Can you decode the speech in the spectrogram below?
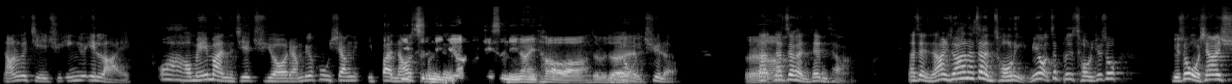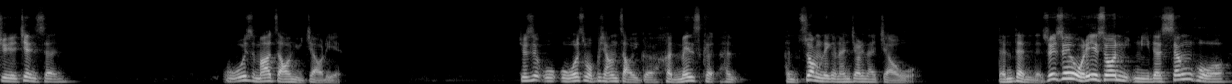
然后那个结局音乐一来，哇，好美满的结局哦，两边互相一半，然后迪士尼啊，迪士尼那一套啊，对不对？又回去了，对啊、那那这很正常，那正常。然后你说啊，那这很丑女，没有，这不是丑女，就是说，比如说我现在学健身，我为什么要找女教练？就是我我为什么不想找一个很 masculine 很很壮的一个男教练来教我？等等的，所以所以我的意思说，你你的生活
